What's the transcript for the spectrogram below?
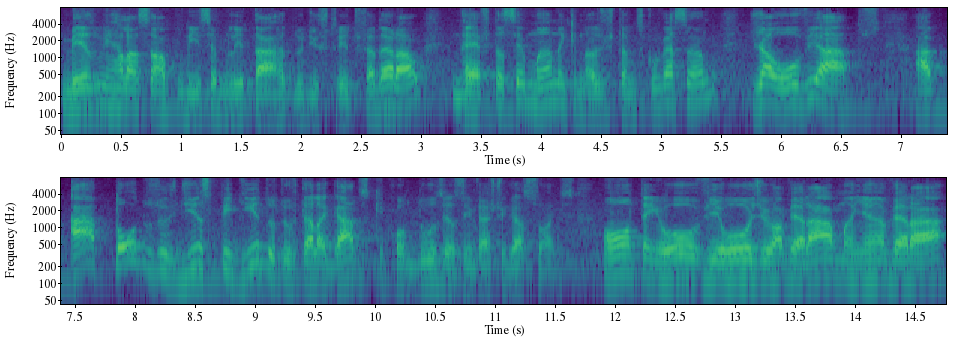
mesmo em relação à Polícia Militar do Distrito Federal, nesta semana que nós estamos conversando, já houve atos. Há, há, todos os dias pedidos dos delegados que conduzem as investigações. Ontem houve, hoje haverá, amanhã haverá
